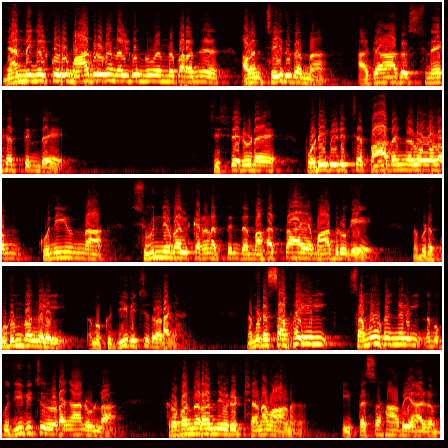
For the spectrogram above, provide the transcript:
ഞാൻ നിങ്ങൾക്കൊരു മാതൃക നൽകുന്നു എന്ന് പറഞ്ഞ് അവൻ ചെയ്തു തന്ന അഗാധ സ്നേഹത്തിന്റെ ശിഷ്യരുടെ പൊടി പിടിച്ച പാദങ്ങളോളം കുനിയുന്ന ശൂന്യവൽക്കരണത്തിന്റെ മഹത്തായ മാതൃകയെ നമ്മുടെ കുടുംബങ്ങളിൽ നമുക്ക് ജീവിച്ചു തുടങ്ങാൻ നമ്മുടെ സഭയിൽ സമൂഹങ്ങളിൽ നമുക്ക് ജീവിച്ചു തുടങ്ങാനുള്ള കൃപ നിറഞ്ഞ ഒരു ക്ഷണമാണ് ഈ പെസഹ വ്യാഴം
